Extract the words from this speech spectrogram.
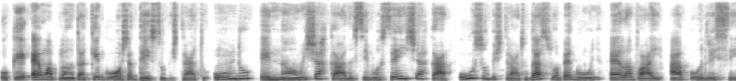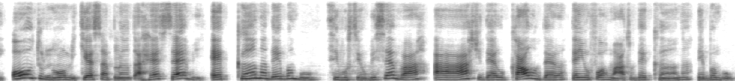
porque é uma planta que gosta de substrato úmido e não encharcado. Se você encharcar o substrato da sua begônia, ela vai apodrecer. Outro nome que essa planta recebe é cana de bambu. Se você observar, a arte dela, o caule dela, tem o formato de cana de bambu.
